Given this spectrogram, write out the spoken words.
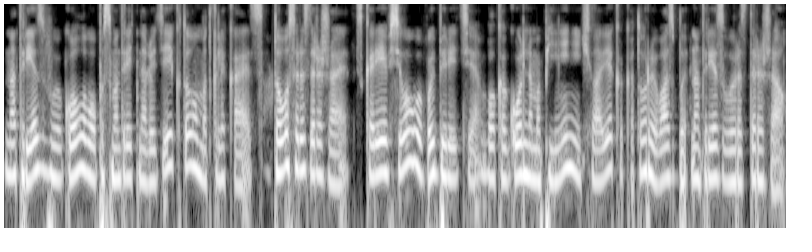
на трезвую голову посмотреть на людей, кто вам откликается, кто вас раздражает. Скорее всего, вы выберете в алкогольном опьянении человека, который вас бы на трезвую раздражал.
